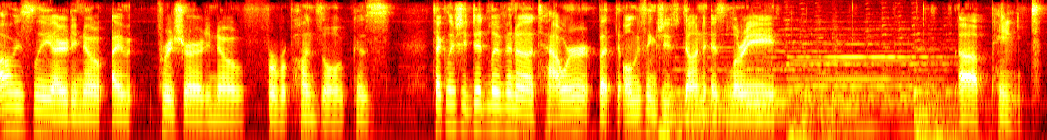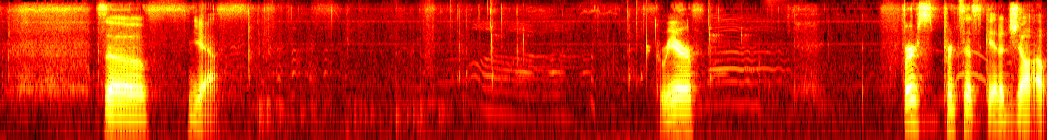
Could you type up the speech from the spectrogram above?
Obviously, I already know. I'm pretty sure I already know for Rapunzel because technically she did live in a tower, but the only thing she's done is literally uh, paint. So yeah. Career. First princess get a job.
